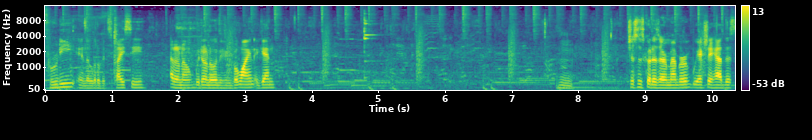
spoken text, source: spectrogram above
fruity and a little bit spicy. I don't know, we don't know anything about wine. Again, mm. just as good as I remember. We actually had this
